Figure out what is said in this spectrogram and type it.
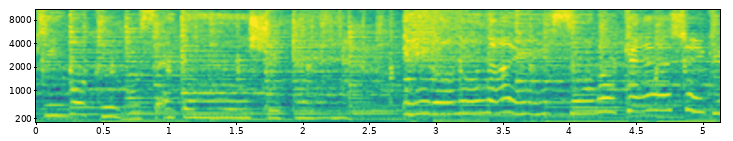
記憶を探して色のないその景色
